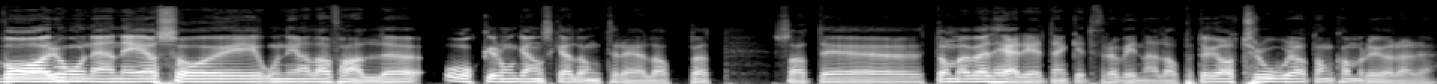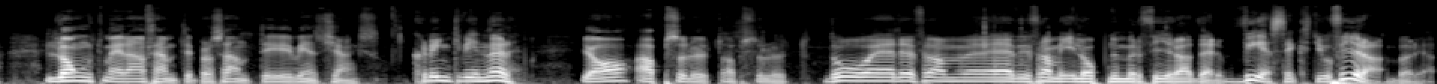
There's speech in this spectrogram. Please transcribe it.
Var hon än är så är hon i alla fall, eh, åker hon ganska långt till det här loppet. Så att eh, de är väl här helt enkelt för att vinna loppet och jag tror att de kommer att göra det. Långt mer än 50% i vinstchans. Klink vinner. Ja, absolut, absolut. Då är, det fram, är vi framme i lopp nummer fyra där V64 börjar.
